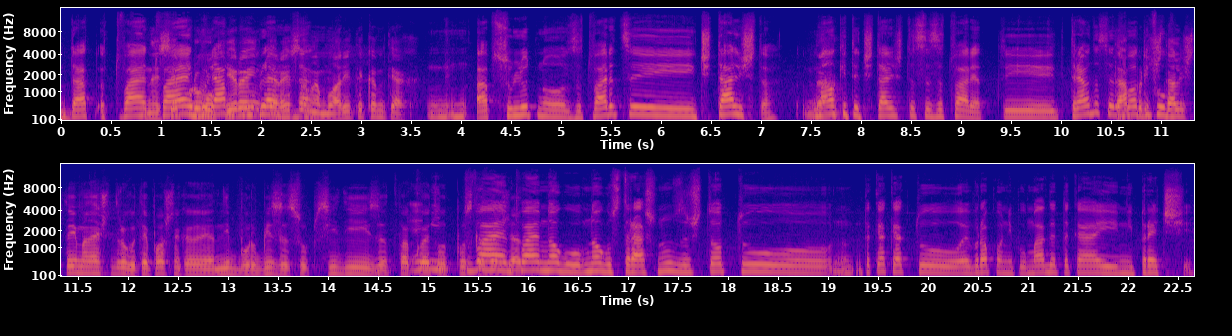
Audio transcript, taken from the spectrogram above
да, това е, Не това се е провокира интереса да. на младите към тях. Абсолютно. Затварят се и читалища. Да. Малките читалища се затварят и трябва да се Там работи... Там при читалищата има нещо друго. Те почнаха едни борби за субсидии, за това, Еми, което отпуска това е, държавата. Това е много, много страшно, защото така както Европа ни помага, така и ни пречи.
